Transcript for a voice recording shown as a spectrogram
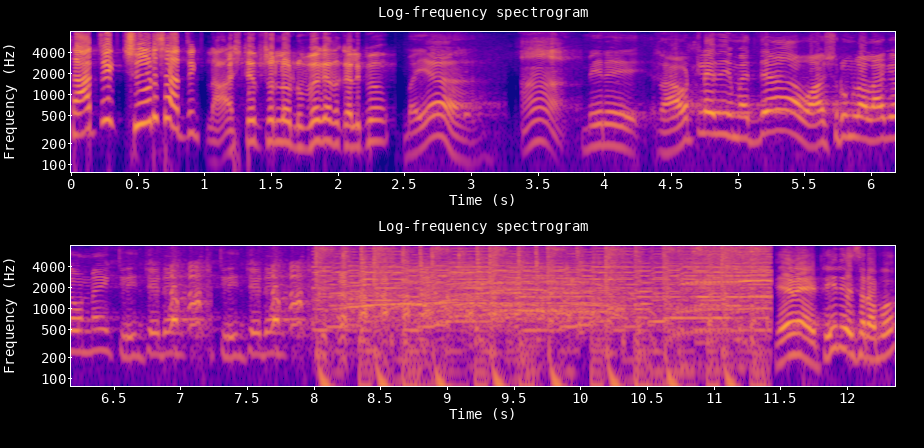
సాత్విక్ చూడు సాత్విక్. లాస్ట్ ఎపిసోడ్లో నువ్వే కదా కలిపావు? భయ్యా మీరు రావట్లేదు ఈ మధ్య. వాష్రూమ్లు అలాగే ఉన్నాయి. క్లీన్ చేయడానికి క్లీన్ చేయడానికి. ఏమే టీ చేసిరాబు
